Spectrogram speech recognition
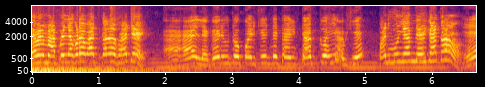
તમે માપે લગડો વાત કરો છો આજે? હા હા લગડ્યું તો પડશે જ ને તારી ટાપ તો અહીં આવશે. પણ હું એમ નહીં ગાતો હે?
